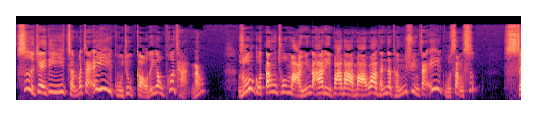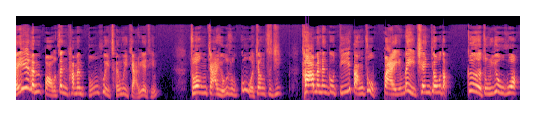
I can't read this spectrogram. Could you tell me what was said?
世界第一怎么在 A 股就搞得要破产呢？如果当初马云的阿里巴巴、马化腾的腾讯在 A 股上市，谁能保证他们不会成为贾跃亭？庄家犹如过江之鲫，他们能够抵挡住百媚千娇的各种诱惑？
